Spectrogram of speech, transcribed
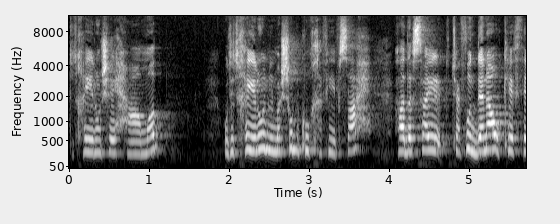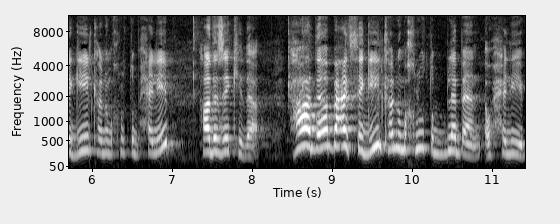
تتخيلون شيء حامض؟ وتتخيلون المشروب يكون خفيف صح؟ هذا صاير تعرفون دناو كيف ثقيل؟ كأنه مخلوط بحليب. هذا زي كذا. هذا بعد ثقيل كأنه مخلوط بلبن أو حليب.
